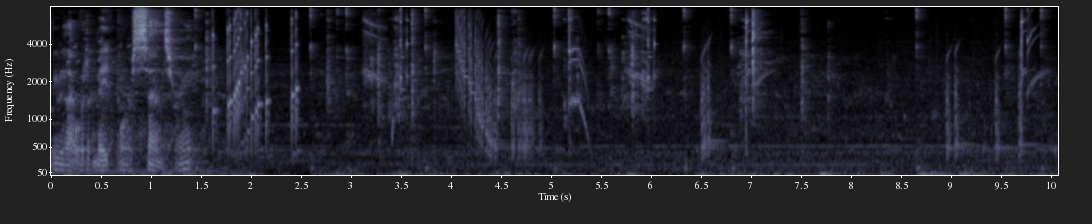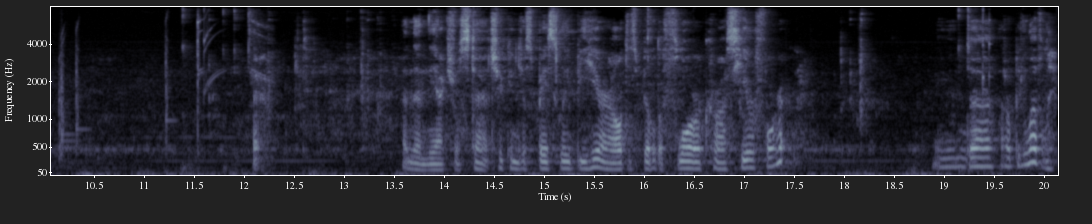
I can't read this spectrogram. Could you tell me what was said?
Maybe that would have made more sense, right? There. And then the actual statue can just basically be here. I'll just build a floor across here for it. And uh, that'll be lovely.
